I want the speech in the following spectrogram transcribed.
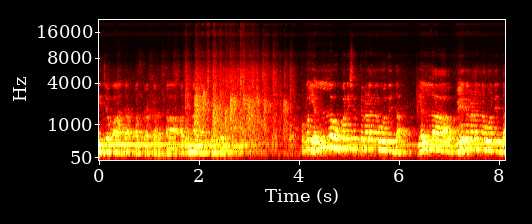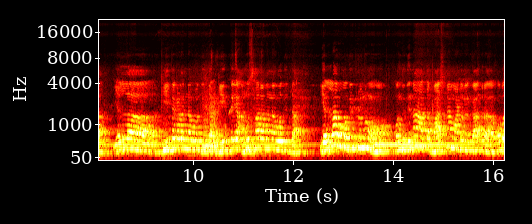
ನಿಜವಾದ ಪತ್ರಕರ್ತ. ಅದನ್ನ. ಒಬ್ಬ ಎಲ್ಲ ಉಪನಿಷತ್ತುಗಳನ್ನು ಓದಿದ್ದ, ಎಲ್ಲ ವೇದಗಳನ್ನು ಓದಿದ್ದ, ಎಲ್ಲ ಗೀತೆಗಳನ್ನು ಓದಿದ್ದ, ಗೀತೆಯ ಅನುಸಾರವನ್ನ ಓದಿದ್ದ, ಎಲ್ಲ ಓದಿದ್ರು ಒಂದು ದಿನ ಆತ ಭಾಷಣ ಮಾಡಬೇಕಾದ್ರ ಒಬ್ಬ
